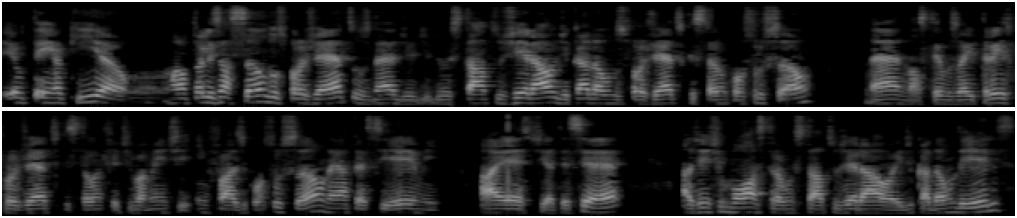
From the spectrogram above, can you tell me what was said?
eu tenho aqui uma atualização dos projetos, né, de, de, do status geral de cada um dos projetos que estão em construção. Né? Nós temos aí três projetos que estão efetivamente em fase de construção, né? a TSM, a EST e a TCE. A gente mostra um status geral aí de cada um deles.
